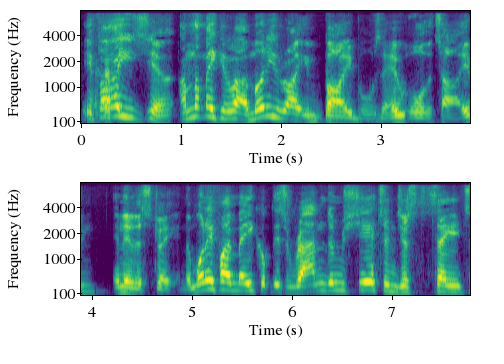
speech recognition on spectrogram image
if I, you know, I'm not making a lot of money writing Bibles out all the time and illustrating them. What if I make up this random shit and just say it's,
